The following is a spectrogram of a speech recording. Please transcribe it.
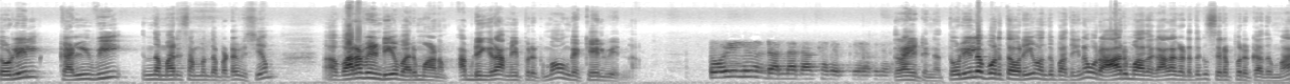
தொழில் கல்வி இந்த மாதிரி சம்மந்தப்பட்ட விஷயம் அஹ், வரவேண்டிய வருமானம் அப்படிங்கிற அமைப்பு இருக்குமா? உங்கள் கேள்வி என்ன? ரைட்டுங்க தொழிலை பொறுத்தவரையும் வந்து பார்த்தீங்கன்னா ஒரு ஆறு மாத காலகட்டத்துக்கு சிறப்பு இருக்காதுமா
